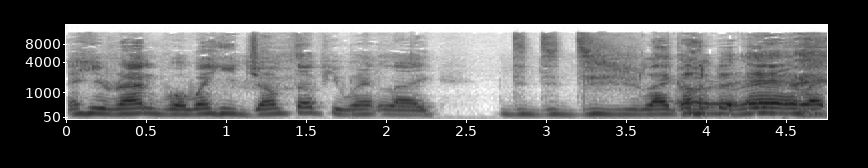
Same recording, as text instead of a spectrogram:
and he ran. Well, when he jumped up, he went like. Like on the air, like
